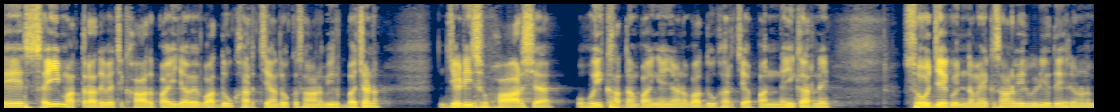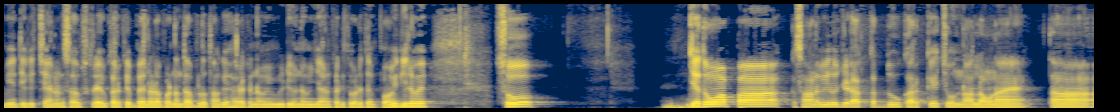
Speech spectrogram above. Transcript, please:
ਅਤੇ ਸਹੀ ਮਾਤਰਾ ਦੇ ਵਿੱਚ ਖਾਦ ਪਾਈ ਜਾਵੇ, ਵਾਧੂ ਖਰਚਿਆਂ ਤੋਂ ਕਿਸਾਨ ਵੀਰ ਬਚਣ। ਜਿਹੜੀ ਸਿਫਾਰਿਸ਼ ਹੈ, ਉਹੀ ਖਾਦਾਂ ਪਾਈਆਂ ਜਾਣ, ਵਾਧੂ ਖਰਚੇ ਆਪਾਂ ਨਹੀਂ ਕਰਨੇ। ਸੋ ਜੇ ਕੋਈ ਨਵੇਂ ਕਿਸਾਨ ਵੀਰ ਵੀਡੀਓ ਦੇਖ ਰਹੇ ਉਹਨਾਂ ਨੂੰ ਬੇਨਤੀ ਹੈ ਕਿ ਚੈਨਲ ਸਬਸਕ੍ਰਾਈਬ ਕਰਕੇ ਬੈਲ ਵਾਲਾ ਬਟਨ ਦਬ ਲਓ, ਤਾਂ ਕਿ ਹਰ ਇੱਕ ਨਵੀਂ ਵੀਡੀਓ, ਨਵੀਂ ਜਾਣਕਾਰੀ ਤੁਹਾਡੇ ਤੱਕ ਪਹੁੰਚਦੀ ਰਹੇ। ਸੋ ਜਦੋਂ ਆਪਾਂ ਕਿਸਾਨ ਵੀਰੋ ਜਿਹੜਾ ਕੱਦੂ ਕਰਕੇ ਝੋਨਾ ਲਾਉਣਾ ਹੈ, ਤਾਂ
